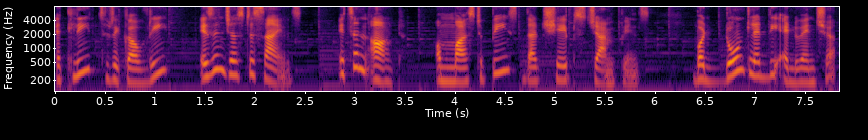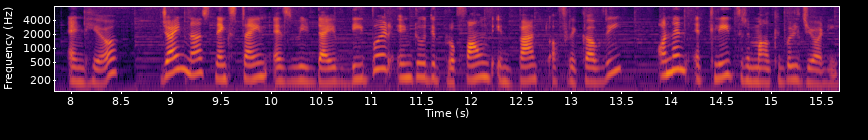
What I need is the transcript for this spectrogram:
athletes' recovery isn't just a science, it's an art, a masterpiece that shapes champions. But don't let the adventure end here. Join us next time as we dive deeper into the profound impact of recovery on an athlete's remarkable journey.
